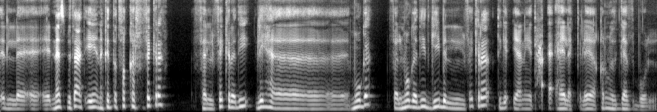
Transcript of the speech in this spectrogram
ال- الناس بتاعت إيه إنك أنت تفكر في فكرة فالفكرة دي ليها موجة فالموجة دي تجيب الفكرة يعني تحققها لك اللي هي قانون الجذب وال-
